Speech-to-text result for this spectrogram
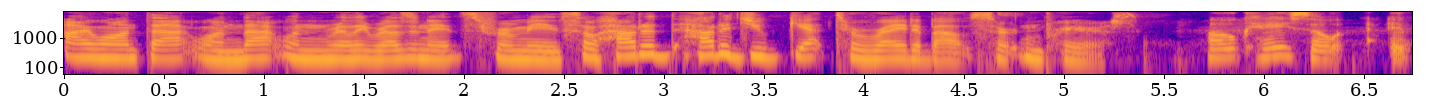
i want that one that one really resonates for me so how did how did you get to write about certain prayers okay so a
